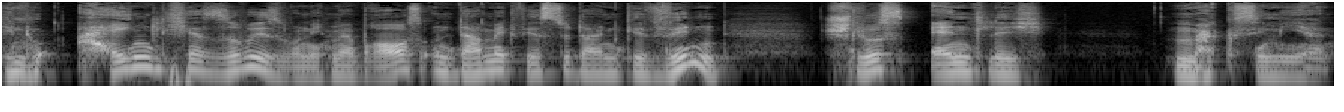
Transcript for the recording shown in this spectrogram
den du eigentlich ja sowieso nicht mehr brauchst und damit wirst du deinen Gewinn schlussendlich maximieren.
